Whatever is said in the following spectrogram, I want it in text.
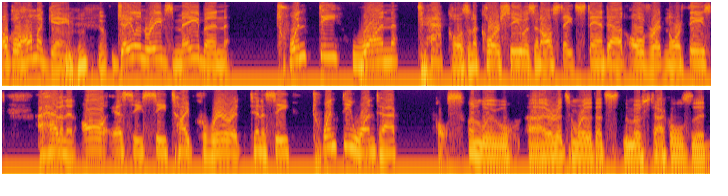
Oklahoma game. Mm-hmm, yep. Jalen Reeves-Maybin, 21 tackles. And, of course, he was an all-state standout over at Northeast, uh, having an all-SEC-type career at Tennessee, 21 tackles. Unbelievable. Uh, I read somewhere that that's the most tackles that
